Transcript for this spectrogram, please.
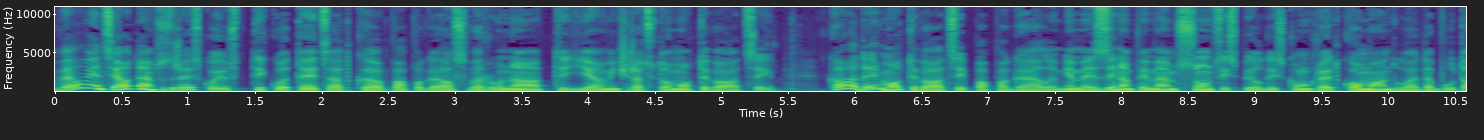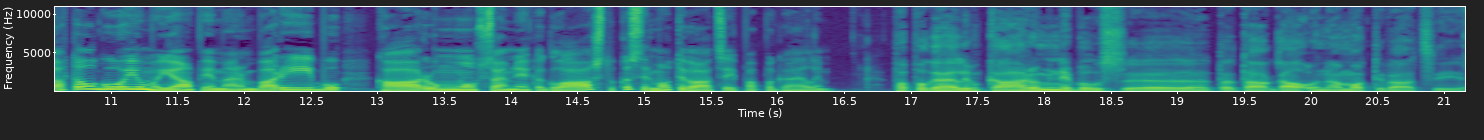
vēl viens jautājums, uzreiz, ko jūs tikko teicāt, ka papagailis var runāt, ja viņš redz to motivāciju. Kāda ir motivācija papagailim? Ja mēs zinām, piemēram, suns izpildīs konkrētu komandu, lai dabūtu atalgojumu, jā, piemēram, barību, kārumu, saimnieka glāstu, kas ir motivācija papagailim? Papagailim kārumi nebūs eh, tā, tā galvenā motivācija,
